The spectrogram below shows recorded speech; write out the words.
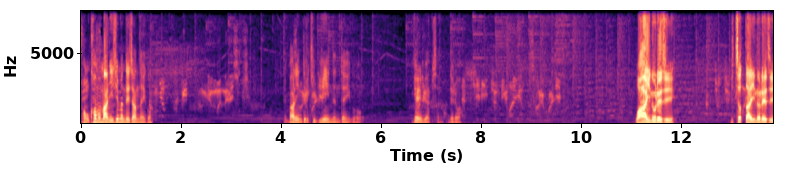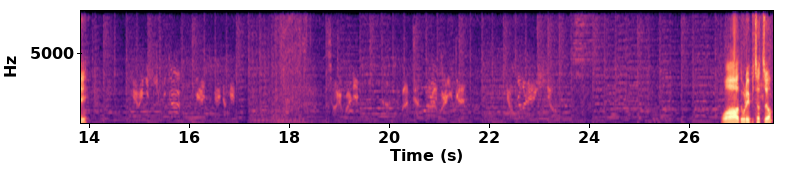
벙커만 많이 지면 되지 않나 이거? 마린들이 이렇게 위에 있는데 이거 이게 의미 없어요. 내려와. 와 이 노래지. 미쳤다 이 노래지. 와 노래 미쳤죠?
